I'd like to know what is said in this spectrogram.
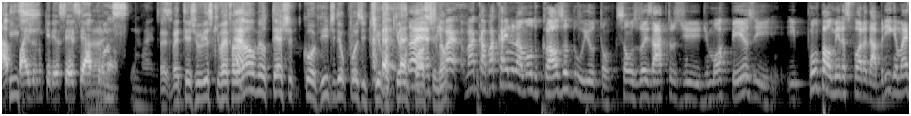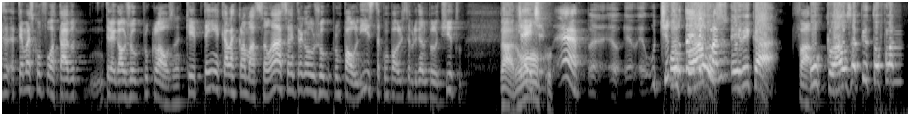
Rapaz, Ixi. eu não queria ser esse árbitro, não. Vai, vai, ter juiz que vai falar, é. não, meu teste de Covid deu positivo aqui, eu não, não posso, acho não. Vai, vai, acabar caindo na mão do Klaus ou do Wilton, que são os dois árbitros de, de maior peso e, e com o Palmeiras fora da briga, é mais, é até mais confortável entregar o jogo pro Klaus, né? Porque tem aquela reclamação, ah, você vai entregar o jogo para um paulista, com o paulista brigando pelo título. Daronco. Gente, é, o título o tá Klaus, entre Flamengo... Ei, vem cá. Fala. O Klaus apitou o Flamengo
